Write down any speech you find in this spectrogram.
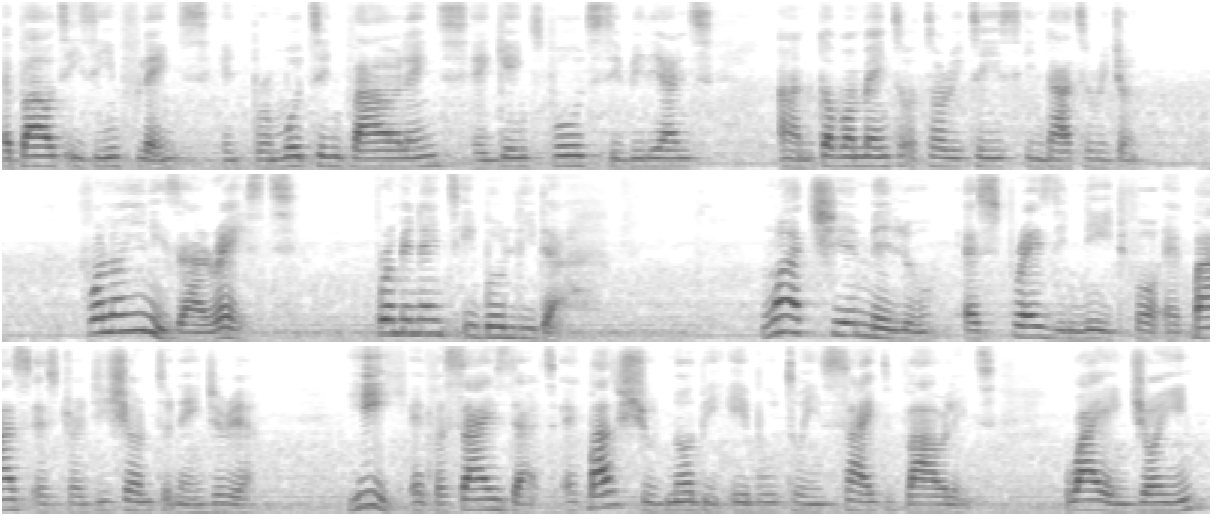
about his influence in promoting violence against both civilians and government authorities in that region. Following his arrest, prominent Igbo leader Nwachie Melu expressed the need for Ekpa's extradition to Nigeria. He emphasized that Ekpa should not be able to incite violence while enjoying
